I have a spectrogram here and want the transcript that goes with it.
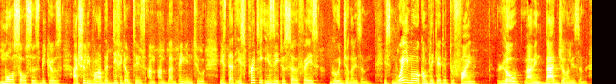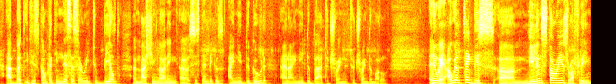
more sources because actually one of the difficulties I'm, I'm, bumping into is that it's pretty easy to surface good journalism. It's way more complicated to find low, I mean bad journalism, uh, but it is completely necessary to build a machine learning uh, system because I need the good and I need the bad to train, to train the model. Anyway, I will take these um, million stories roughly,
